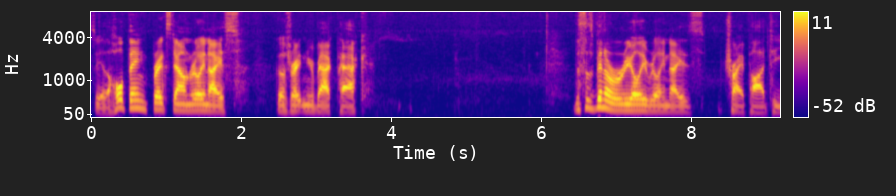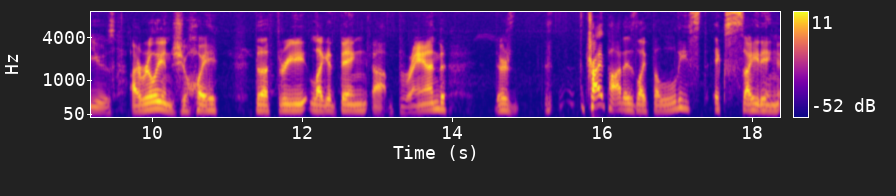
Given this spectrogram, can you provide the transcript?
So yeah, the whole thing breaks down really nice, goes right in your backpack. This has been a really, really nice tripod to use. I really enjoy the three-legged thing uh, brand. There's the tripod is like the least exciting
